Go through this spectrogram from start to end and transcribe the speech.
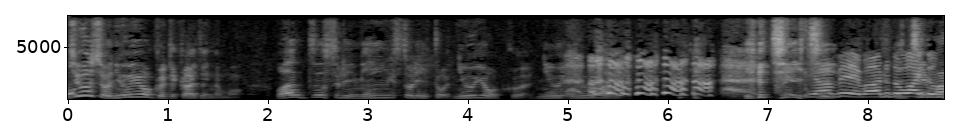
う。住所ニューヨークって書いてんだも。んワンツースリーメインストリート。ニューヨーク。ニュー N111 やべえワールドワイドにな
